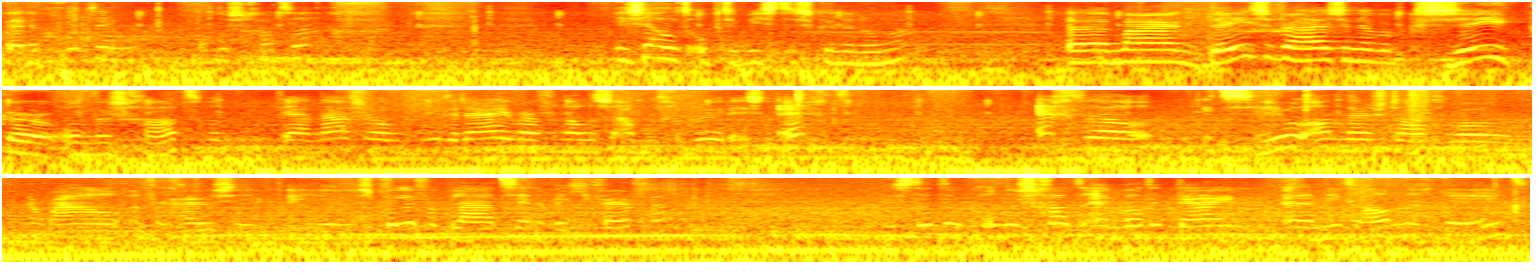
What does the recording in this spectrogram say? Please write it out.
ben ik goed in onderschatten. Je zou het optimistisch kunnen noemen. Uh, maar deze verhuizing heb ik zeker onderschat. Want ja, na zo'n boerderij waar van alles aan moet gebeuren, is echt, echt wel iets heel anders dan gewoon normaal een verhuizing. En je spullen verplaatsen en een beetje verven. Dus dat heb ik onderschat. En wat ik daarin uh, niet handig deed,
